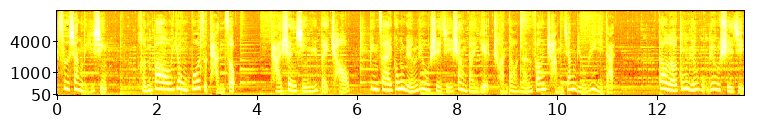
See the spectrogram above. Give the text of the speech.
四向离形，横抱用拨子弹奏。它盛行于北朝。并在公元六世纪上半叶传到南方长江流域一带。到了公元五六世纪，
